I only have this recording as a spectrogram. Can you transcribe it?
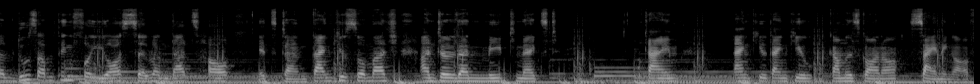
yourself do something for yourself and that's how it's done. Thank you so much. Until then meet next time. Thank you thank you. Kamal's corner signing off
